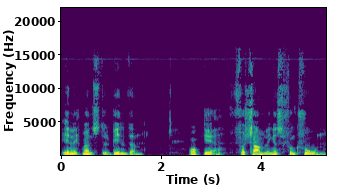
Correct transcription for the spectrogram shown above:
enligt mönsterbilden och eh, församlingens funktion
